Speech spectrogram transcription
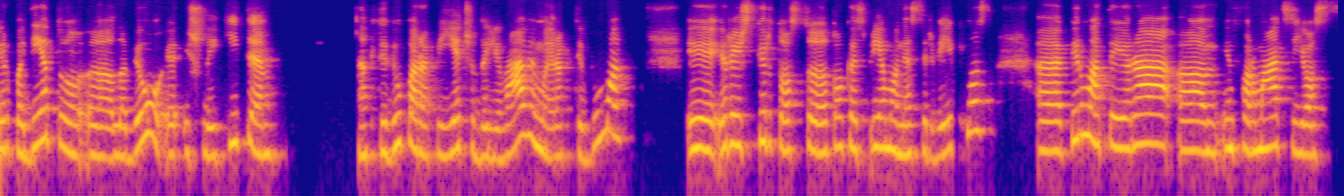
ir padėtų e, labiau e, išlaikyti aktyvių parapiečių dalyvavimą ir aktyvumą yra išskirtos tokios priemonės ir veiklos. Pirma, tai yra informacijos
